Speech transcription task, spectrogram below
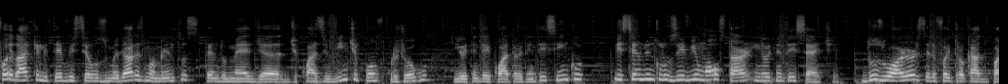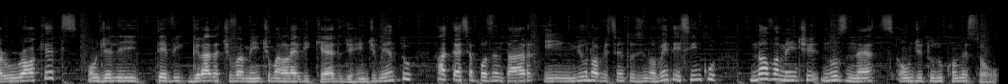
Foi lá que ele teve seus melhores momentos, tendo média de quase 20 pontos por jogo em 84 e 85, e sendo inclusive um All-Star em 87. Dos Warriors, ele foi trocado para o Rockets, onde ele teve gradativamente uma leve queda de rendimento, até se aposentar em 1995, novamente nos Nets, onde tudo começou.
